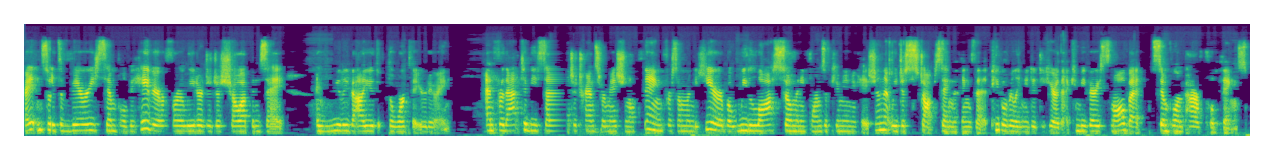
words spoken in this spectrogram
Right. And so it's a very simple behavior for a leader to just show up and say, I really value the work that you're doing and for that to be such a transformational thing for someone to hear but we lost so many forms of communication that we just stopped saying the things that people really needed to hear that can be very small but simple and powerful things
